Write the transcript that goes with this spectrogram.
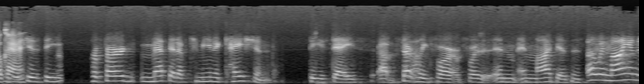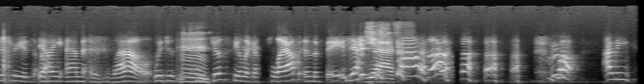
Okay. which is the preferred method of communication these days. Uh, certainly for for in in my business. Oh, in my industry, it's Yeah. I am as well, which is Mm. you just feel like a slap in the face. Yes. Yes. well, I mean,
